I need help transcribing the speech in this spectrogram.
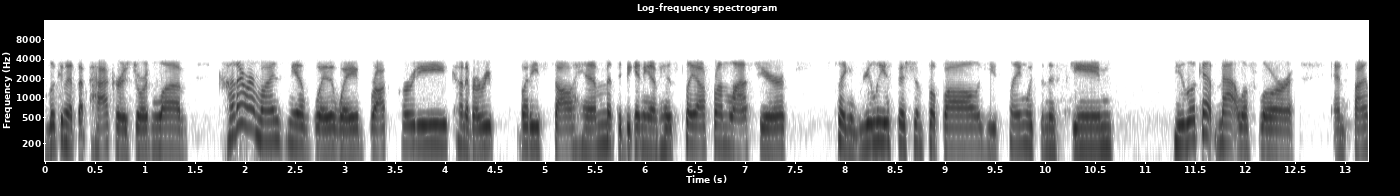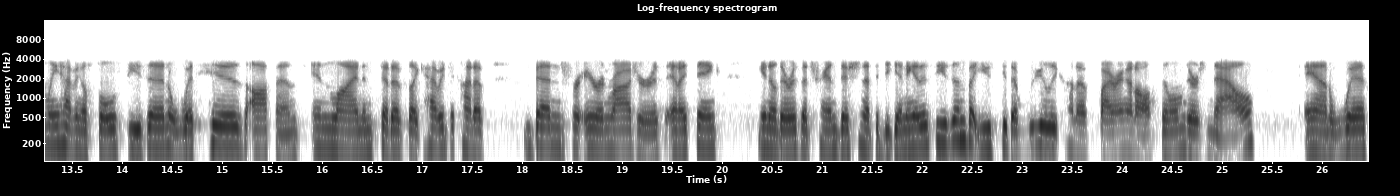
looking at the Packers, Jordan Love kind of reminds me of the way Brock Purdy, kind of everybody saw him at the beginning of his playoff run last year. He's playing really efficient football. He's playing within the scheme. You look at Matt LaFleur and finally having a full season with his offense in line instead of like having to kind of bend for Aaron Rodgers. And I think, you know, there was a transition at the beginning of the season, but you see them really kind of firing on all cylinders now. And with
